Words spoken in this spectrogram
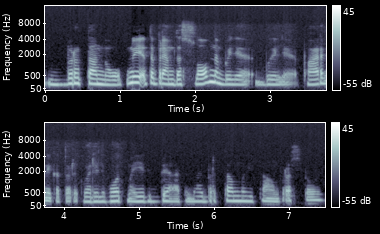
братанов. Ну, это прям дословно были, были парни, которые говорили, вот мои ребята, мои братаны там простой.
